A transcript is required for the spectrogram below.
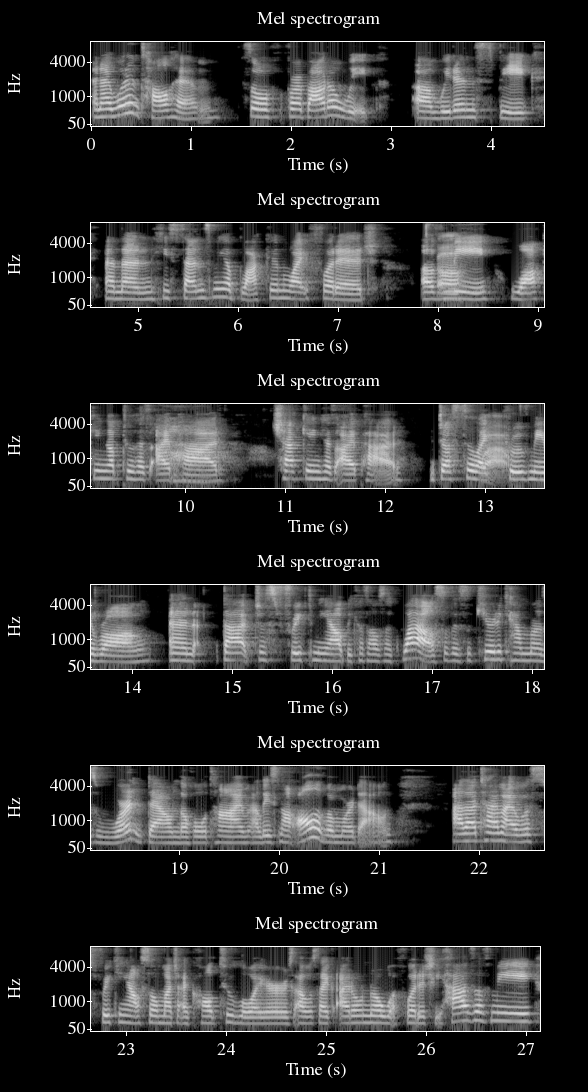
And I wouldn't tell him. So for about a week, um, we didn't speak. And then he sends me a black and white footage of Oh. me walking up to his iPad, checking his iPad just to like Wow. prove me wrong. And that just freaked me out because I was like, wow, so the security cameras weren't down the whole time. At least not all of them were down. At that time, I was freaking out so much. I called two lawyers. I was like, I don't know what footage he has of me.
